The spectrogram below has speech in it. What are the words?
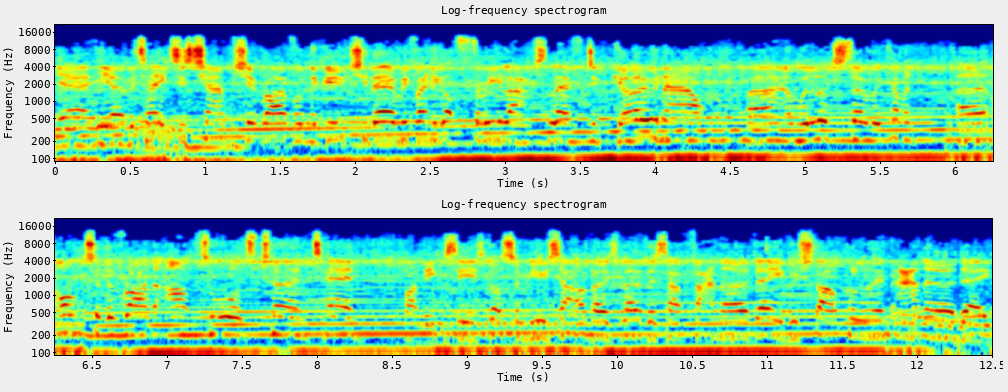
Yeah, he overtakes his championship rival Noguchi there. We've only got three laps left to go now, uh, and we look as though we're coming uh, onto the run up towards turn 10. You can see he's got some use out of those leathers. Have Van Eerde, we start calling him An Erde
